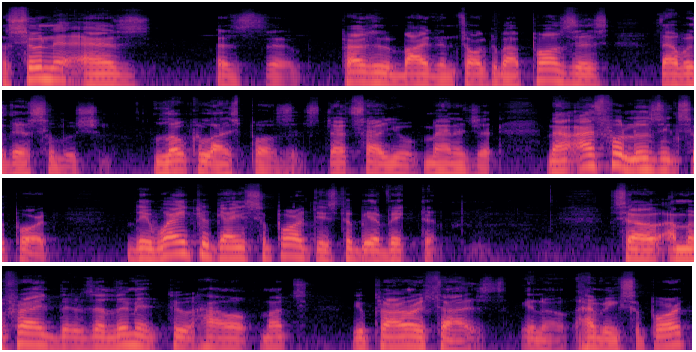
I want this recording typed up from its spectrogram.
as soon as as uh, President Biden talked about pauses, that was their solution. Localized pauses. That's how you manage it. Now, as for losing support, the way to gain support is to be a victim. So I'm afraid there's a limit to how much you prioritize, you know, having support.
